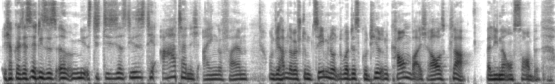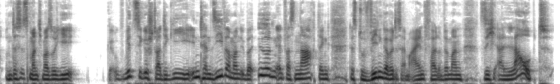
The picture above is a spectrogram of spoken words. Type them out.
ich habe gesagt, jetzt ist ja dieses, äh, mir ist dieses, dieses Theater nicht eingefallen. Und wir haben da bestimmt zehn Minuten drüber diskutiert und kaum war ich raus, klar, Berliner Ensemble. Und das ist manchmal so, je witzige Strategie, je intensiver man über irgendetwas nachdenkt, desto weniger wird es einem einfallen. Und wenn man sich erlaubt,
